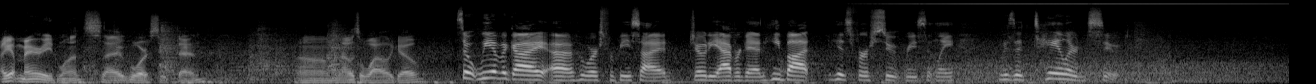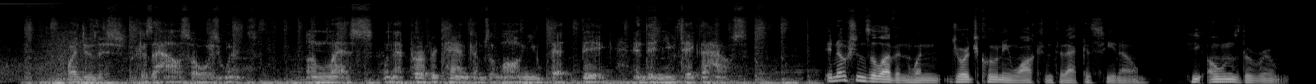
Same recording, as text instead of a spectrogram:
I got married once. I wore a suit then. Um, that was a while ago. So we have a guy uh, who works for B-Side, Jody Avirgan. He bought his first suit recently. It was a tailored suit. Why do this? Because the house always wins. Unless, when that perfect hand comes along, you bet big, and then you take the house. In Ocean's Eleven, when George Clooney walks into that casino, he owns the room.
